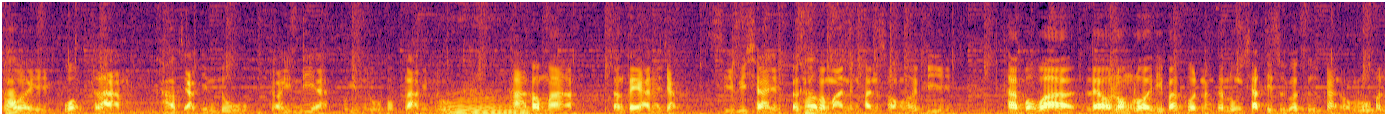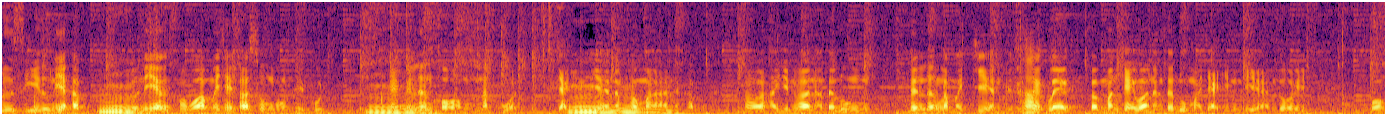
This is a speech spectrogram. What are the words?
ครัโดบยพวกพราหมณ์ครับจากอินดูจากอินเดียพวกอินดูพวกพราหมณ์อินดูอืมพาเข้ามาตั้งแต่อาณาจักร ศรีวิชัยก็คืครัอบประมาณ 1,200 ปี ถ้าบอกว่าแล้วร่องรอยที่ปรากฏหนังตะลุงชัดที่สุดก็คือการออกรูปพระฤาษีตัวเนี้ยครับอืมตัวเนี้ยบอกว่าไม่ใช่พระสงฆ์ของไทยพุทธอืมแต่เป็นเรื่องของนักบวชจากอินเดียอืมนำเข้ามานะครับ ก็ให้เห็นว่าหนังตะลุงเล่นเรื่องรามเกียรติ์เป็นยุคครับแรกๆก็มั่นใจว่าหนังตะลุงมาจากอินเดียโดยพวก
